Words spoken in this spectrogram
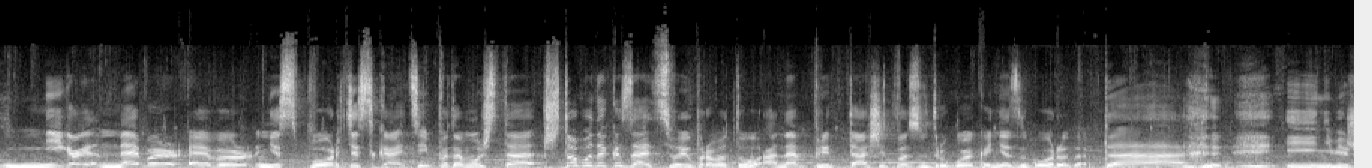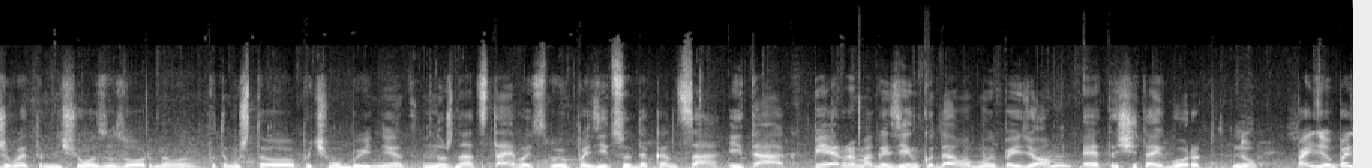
никогда, never ever не спорьте с Катей, потому что, чтобы доказать свою правоту, она притащит вас в другой конец города. Да, и не вижу в этом ничего зазорного, потому что почему бы и нет. Нужно отстаивать свою позицию до конца. Итак, первый магазин, куда мы пойдем, это «Считай город». Ну, пойдем, пойдем.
